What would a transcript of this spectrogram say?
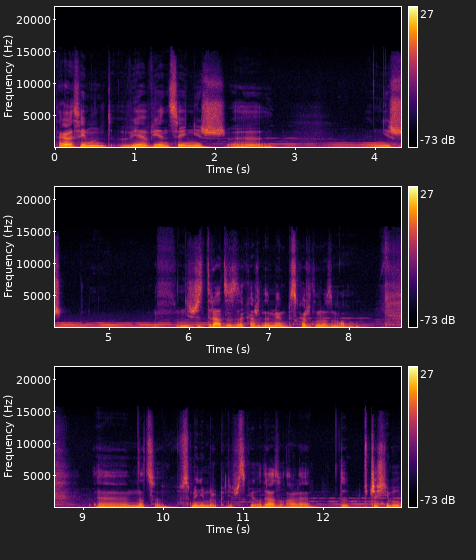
Tak, ale Seymour wie więcej niż, yy, niż, niż zdradza za każdym, jakby z każdą rozmową. Yy, no co w sumie nie może powiedzieć wszystkiego od razu, ale to wcześniej był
